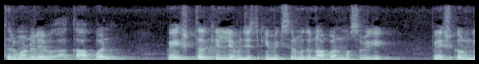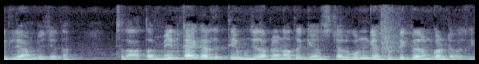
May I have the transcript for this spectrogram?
तर मंडळी बघा आता आपण पेस्ट तर केली आहे म्हणजेच की मिक्सरमधून आपण मस्तपैकी पेस्ट करून घेतली आहे आंब्याची आता. चला आता मेन काय करायचं ते म्हणजे आपल्याला आता गॅस चालू करून गॅसवरती गरम करायला ठेवायची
